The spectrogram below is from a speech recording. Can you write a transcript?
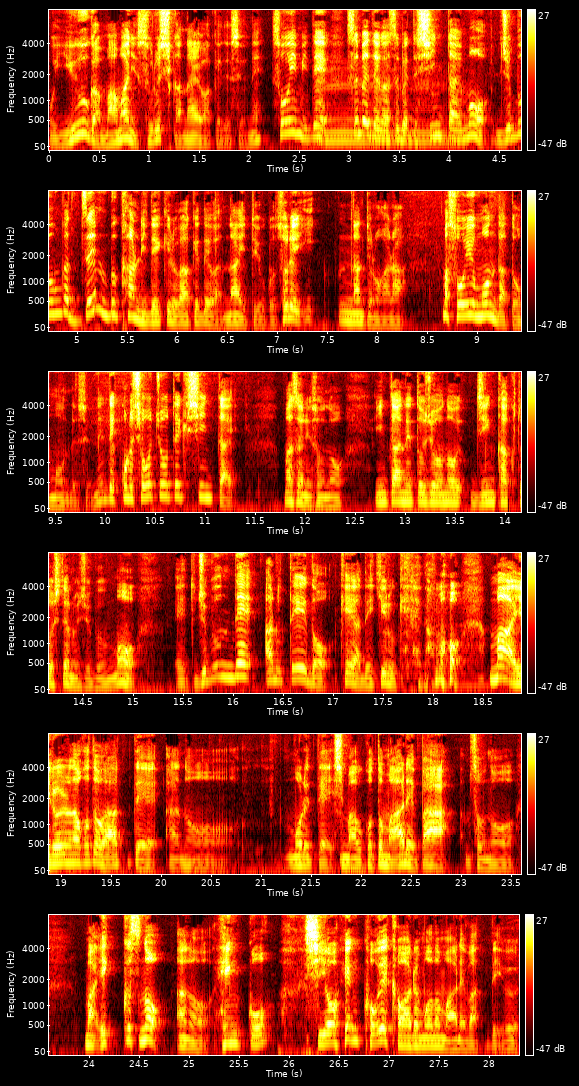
言うがままにするしかないわけですよね。そういう意味で、すべてがすべて身体も自分が全部管理できるわけではないということ。それ、いなんていうのかな。まあそういうもんだと思うんですよね。で、この象徴的身体、まさにその、インターネット上の人格としての自分も、えっと自分である程度ケアできるけれども、まあいろいろなことがあって、あの、漏れてしまうこともあれば、その、まあ、X の、あの、変更 仕様変更で変わるものもあればっていう。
